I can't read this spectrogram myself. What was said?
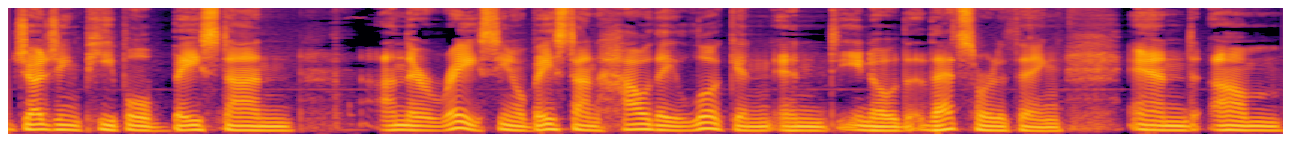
judging people based on on their race you know based on how they look and and you know th- that sort of thing and um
